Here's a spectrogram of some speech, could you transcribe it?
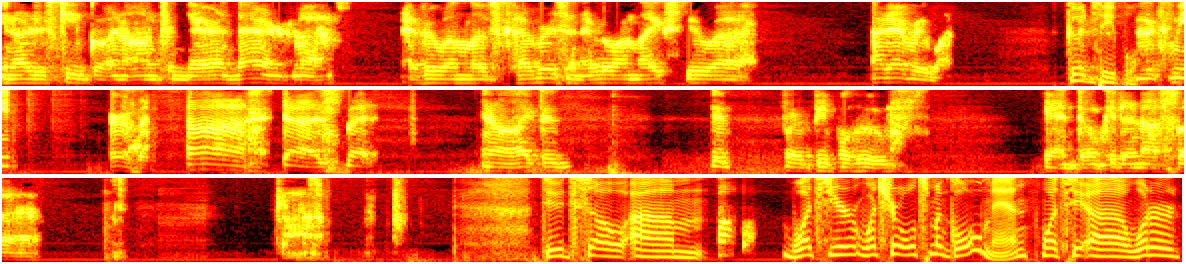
you know, just keep going on from there and there. Uh, everyone loves covers and everyone likes to, uh, not everyone, Good people. the community uh, does, but you know, like the good for people who again don't get enough. Dude, so um what's your what's your ultimate goal, man? What's uh what are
